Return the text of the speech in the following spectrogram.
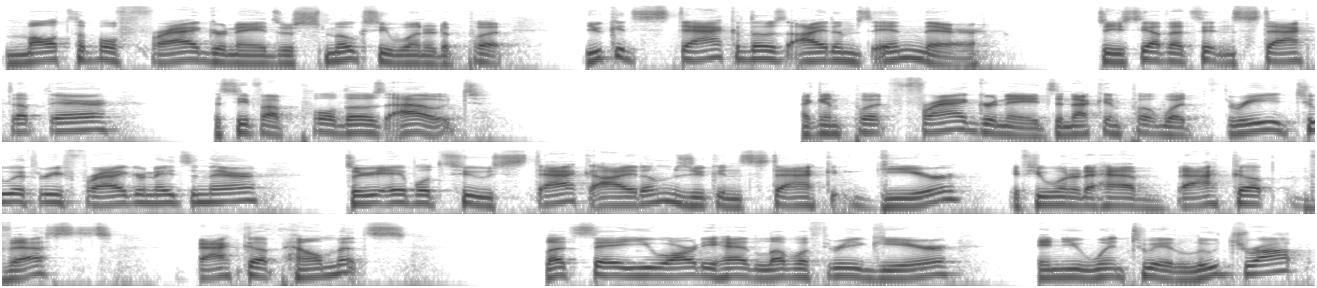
multiple frag grenades or smokes you wanted to put. You could stack those items in there. So you see how that's getting stacked up there? Let's see if I pull those out. I can put frag grenades and I can put what three, two or three frag grenades in there. So you're able to stack items. You can stack gear if you wanted to have backup vests, backup helmets let's say you already had level three gear and you went to a loot drop,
